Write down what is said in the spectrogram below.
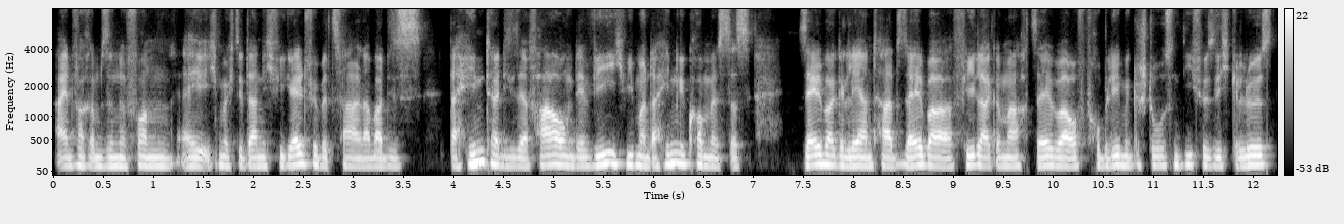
einfach im Sinne von, hey, ich möchte da nicht viel Geld für bezahlen, aber dieses dahinter, diese Erfahrung, der Weg, wie man da hingekommen ist, das selber gelernt hat, selber Fehler gemacht, selber auf Probleme gestoßen, die für sich gelöst.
